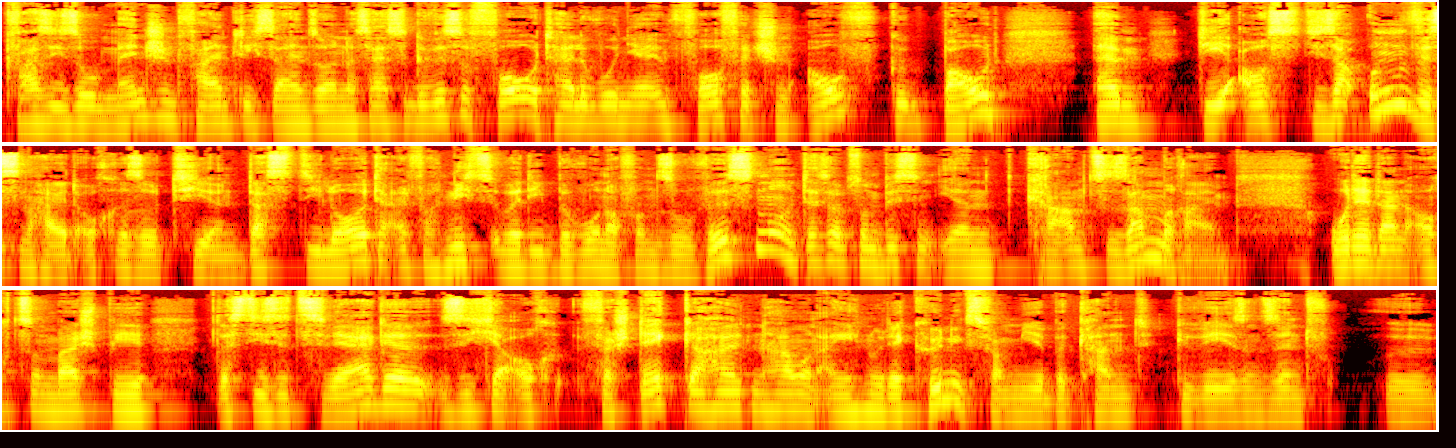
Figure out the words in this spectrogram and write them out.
quasi so menschenfeindlich sein sollen. Das heißt, gewisse Vorurteile wurden ja im Vorfeld schon aufgebaut, ähm, die aus dieser Unwissenheit auch resultieren, dass die Leute einfach nichts über die Bewohner von so wissen und deshalb so ein bisschen ihren Kram zusammenreimen. Oder dann auch zum Beispiel, dass diese Zwerge sich ja auch versteckt gehalten haben und eigentlich nur der Königsfamilie bekannt gewesen sind, äh,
